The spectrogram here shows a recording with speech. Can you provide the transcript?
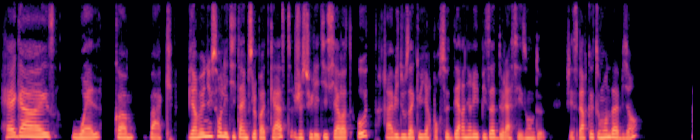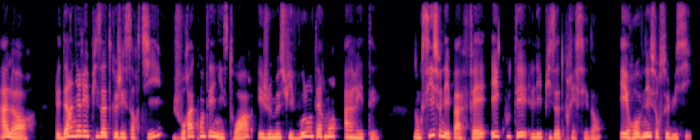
Hey guys, welcome back. Bienvenue sur Letty Times le podcast. Je suis Laetitia, votre hôte, ravie de vous accueillir pour ce dernier épisode de la saison 2. J'espère que tout le monde va bien. Alors, le dernier épisode que j'ai sorti, je vous racontais une histoire et je me suis volontairement arrêtée. Donc si ce n'est pas fait, écoutez l'épisode précédent et revenez sur celui-ci.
